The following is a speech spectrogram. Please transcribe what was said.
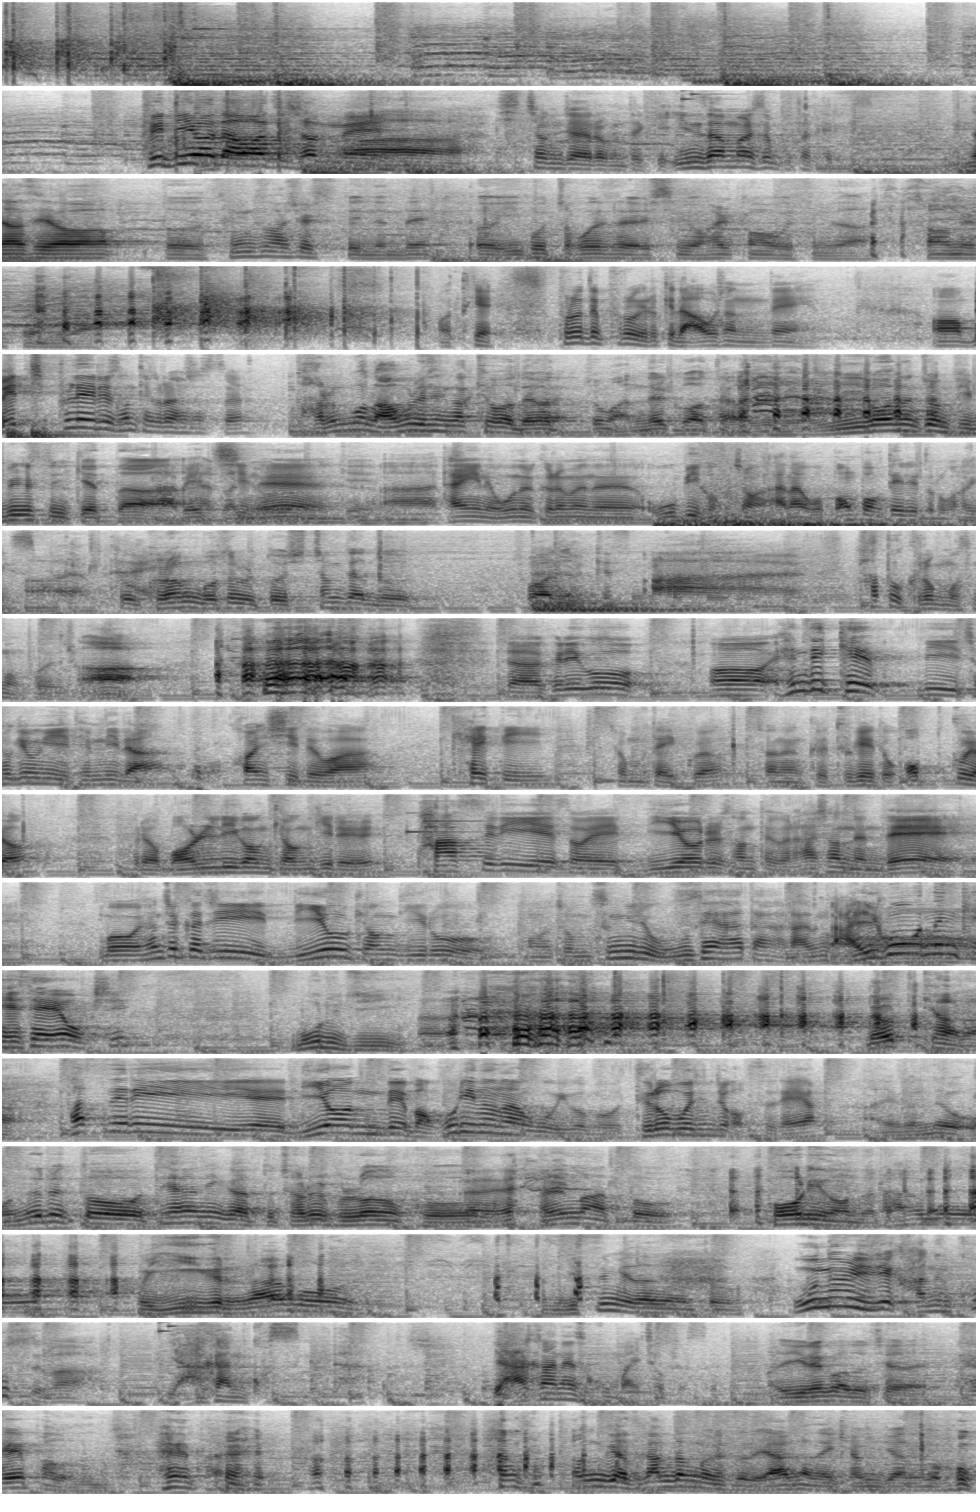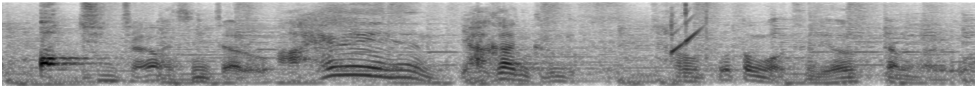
드디어 나와주셨네. 아. 시청자 여러분들께 인사 한 말씀 부탁드리겠습니다. 안녕하세요 또 생소하실 수도 있는데 또 이곳저곳에서 열심히 활동하고 있습니다 정한밀 프로입니다 어떻게 프로 대 프로 이렇게 나오셨는데 어, 매치 플레이를 선택을 하셨어요? 다른 건 아무리 생각해봐도 내가 좀 안 될 것 같아가지고 이거는 좀 비빌 수 있겠다 아, 매치는. 아, 다행이네. 오늘 그러면은 오비 걱정 안 하고 뻥뻥 때리도록 하겠습니다. 아, 또 그런 모습을 또 시청자도 좋아하지 않겠습니까? 아, 하도 그런 모습만 보여줘. 아, 자 그리고 어, 핸디캡이 적용이 됩니다. concede와 캐디 전부 다 있고요. 저는 그 두 개도 없고요. 그리고 멀리건 경기를 파3에서의 리어를 선택을 하셨는데 뭐 현재까지 near 경기로 어, 좀 승률이 우세하다라는 거 알고는 계세요 혹시? 모르지 어. 내가 어떻게 알아? 파3의 near인데 막 홀인원하고 이거 뭐 들어보신 적 없으세요? 아니 근데 오늘은 또 태현이가 또 저를 불러놓고 네. 설마 또 홀인원을 하고 뭐 이글을 하고 믿습니다 저는 또 오늘 이제 가는 코스가 야간 코스입니다. 야간에서 공 많이 쳐보셨어요? 아, 이래봐도 제가 해외파거든요 해외파 한국에서 깜짝 놀랐어요 야간에 경기하는 거 보고 어 진짜요? 아, 진짜로 아 해외에는 야간 그런 게 없어요. 잘 썼던 것 같은데 연습장 말고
